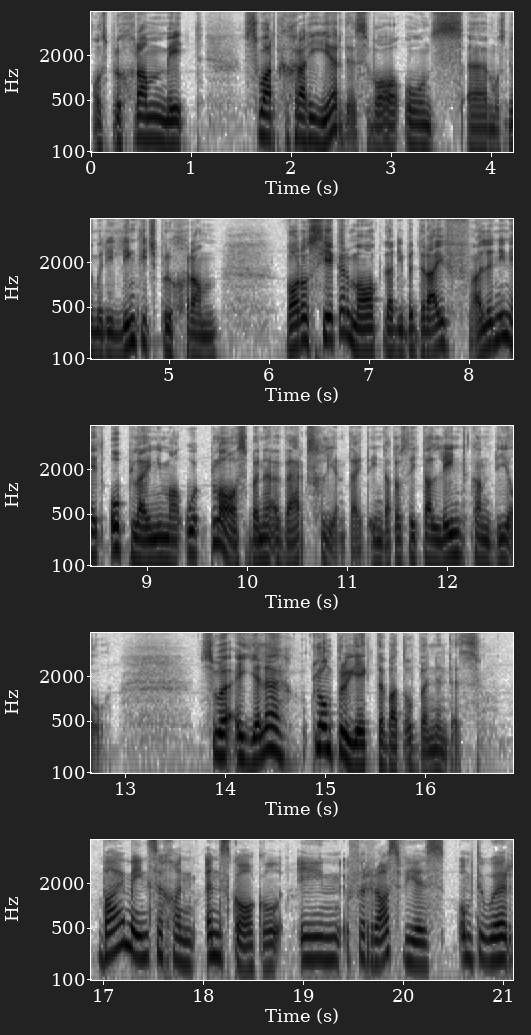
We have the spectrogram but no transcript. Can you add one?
ons program met swart gegradueerdes waar ons um, ons noem dit die linkage program waar ons seker maak dat die bedryf hulle nie net oplei nie maar ook plaas binne 'n werksgeleentheid en dat ons die talent kan deel. So 'n hele klomp projekte wat opwindend is. Baie mense gaan inskakel en verras wees om te hoor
